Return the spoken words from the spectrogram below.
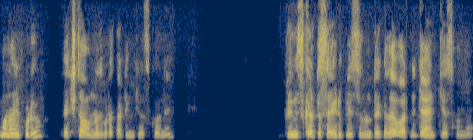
మనం ఇప్పుడు ఎక్స్ట్రా ఉన్నది కూడా కటింగ్ చేసుకొని ప్రిన్స్ కట్ సైడ్ పీసులు ఉంటాయి కదా వాటిని జాయింట్ చేసుకుందాం.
